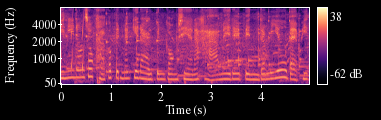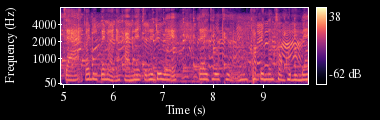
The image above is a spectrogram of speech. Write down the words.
ปีนี้น้องเจ้าขาก็เป็นนักกีฬาเป็นกองเชียร์นะคะ ไม่ได้เป็นดัมเมเยอร์แบบพี่จ๊ะก็ดีไปหน่อยนะคะ แม่จะได้ดูแลได้ทั่วถึงถ้าเป็นทั้งสองคนนี่แม่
